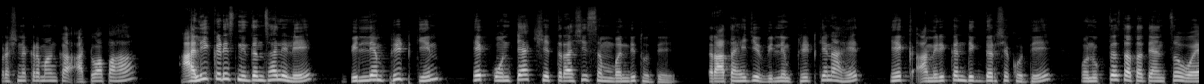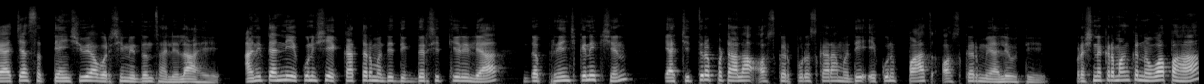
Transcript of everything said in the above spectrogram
प्रश्न क्रमांक आठवा पहा. अलीकडेच निधन झालेले विल्यम फ्रिटकिन हे कोणत्या क्षेत्राशी संबंधित होते? तर आता हे जे विल्यम फ्रिटकिन आहेत हे एक अमेरिकन दिग्दर्शक होते. व नुकतंच आता त्यांचं वयाच्या सत्याऐंशीव्या वर्षी निधन झालेलं आहे. आणि त्यांनी एकोणीसशे एकाहत्तरमध्ये दिग्दर्शित केलेल्या द फ्रेंच कनेक्शन या चित्रपटाला ऑस्कर पुरस्कारामध्ये एकूण पाच ऑस्कर मिळाले होते. प्रश्न क्रमांक नववा पहा.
